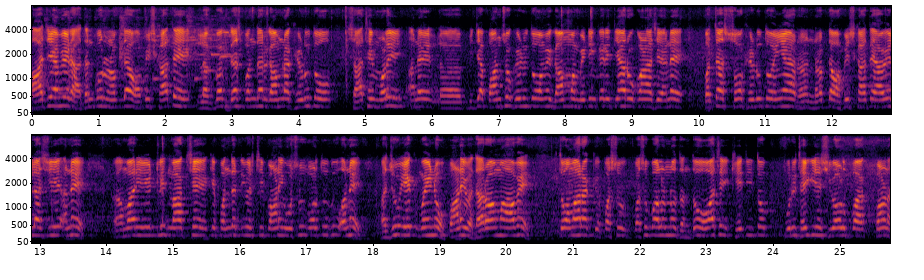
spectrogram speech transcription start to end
આજે અમે રાધનપુર નર્મદા ઓફિસ ખાતે લગભગ દસ પંદર ગામના ખેડૂતો સાથે મળી અને બીજા પાંચસો ખેડૂતો અમે ગામમાં મિટિંગ કરી ત્યાં રોકાણા છે અને પચાસ સો ખેડૂતો અહીંયા નર્મદા ઓફિસ ખાતે આવેલા છીએ અને અમારી એટલી જ માગ છે કે પંદર દિવસથી પાણી ઓછું મળતું હતું અને હજુ એક મહિનો પાણી વધારવામાં આવે તો અમારા પશુ પશુપાલનનો ધંધો હોવાથી ખેતી તો પૂરી થઈ ગઈ છે શિયાળુ પાક. પણ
